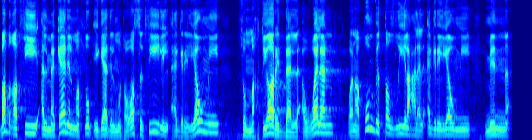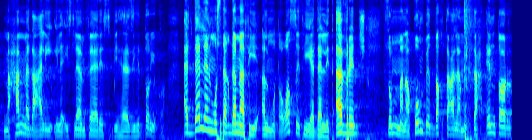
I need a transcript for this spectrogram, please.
بضغط في المكان المطلوب إيجاد المتوسط فيه للأجر اليومي ثم اختيار الدالة أولا ونقوم بالتظليل على الأجر اليومي من محمد علي إلى إسلام فارس بهذه الطريقة. الدالة المستخدمة في المتوسط هي دالة average. ثم نقوم بالضغط على مفتاح إنتر.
